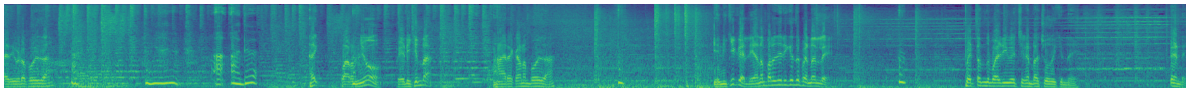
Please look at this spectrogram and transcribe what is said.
ഇവിടെ പോയതാ. ഞാൻ അ- അത് ഹൈ പറഞ്ഞോ പേടിക്കണ്ട. ആരെ കാണാൻ പോയതാ? എനിക്ക് കല്യാണം പറഞ്ഞിരിക്കുന്ന പെണ്ണല്ലേ? പെട്ടെന്ന് വഴി വെച്ച് കണ്ടാ ചോദിക്കുന്നേ. വേണ്ടേ?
